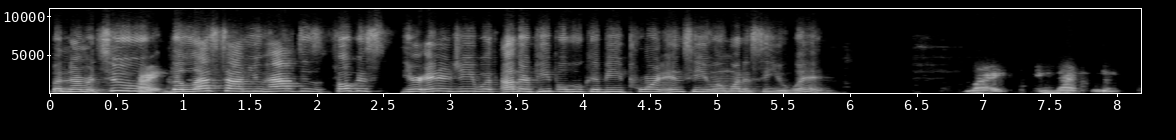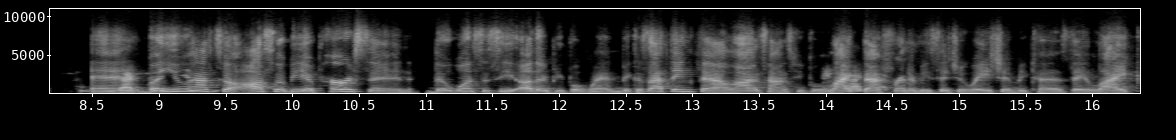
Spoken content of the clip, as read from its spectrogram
But number two, right. the less time you have to focus your energy with other people who could be pouring into you and want to see you win. Right, exactly. And exactly. but you have to also be a person that wants to see other people win because I think that a lot of times people exactly. like that frenemy situation because they like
